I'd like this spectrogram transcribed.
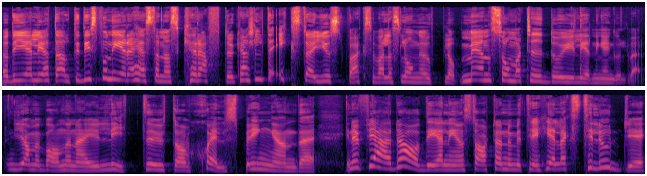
Ja, det gäller att alltid disponera hästarnas krafter, kanske lite extra just på Axevallas långa upplopp. Men sommartid, då är ledningen guld värd. Ja, men banorna är ju lite utav självspringande. I den fjärde avdelningen startar nummer tre Helax Teludji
